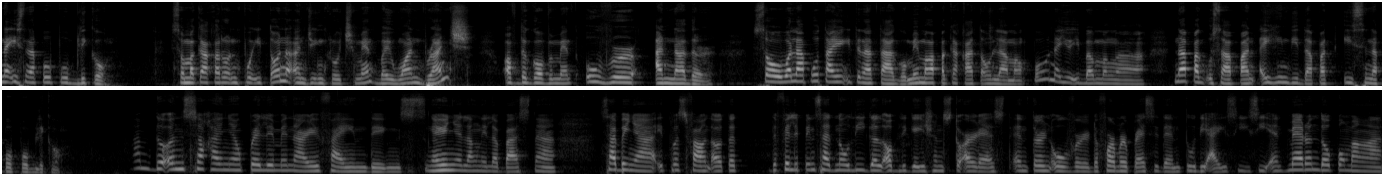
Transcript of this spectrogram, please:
nais na po publiko. So magkakaroon po ito ng undue encroachment by one branch of the government over another. So wala po tayong itinatago. May mga pagkakataon lamang po na yung ibang mga napag-usapan ay hindi dapat isinapupubliko. Ma'am, doon sa kanyang preliminary findings, ngayon niya lang nilabas na sabi niya, it was found out that the Philippines had no legal obligations to arrest and turn over the former president to the ICC. And meron daw pong mga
